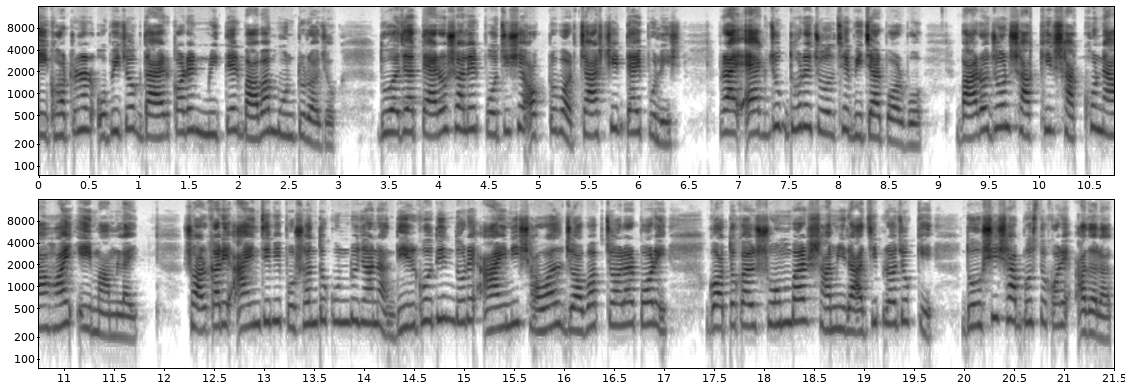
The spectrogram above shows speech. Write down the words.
এই ঘটনার অভিযোগ দায়ের করেন মৃতের বাবা মন্টু রজক। দু হাজার তেরো সালের পঁচিশে অক্টোবর চার্জশিট দেয় পুলিশ। প্রায় এক যুগ ধরে চলছে বিচার পর্ব। বারো জন সাক্ষীর সাক্ষ্য নেওয়া হয় এই মামলায়। সরকারি আইনজীবী প্রশান্ত কুণ্ডু জানান, দীর্ঘদিন ধরে আইনি সওয়াল জবাব চলার পরে গতকাল সোমবার স্বামী রাজীব রজককে দোষী সাব্যস্ত করে আদালত।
